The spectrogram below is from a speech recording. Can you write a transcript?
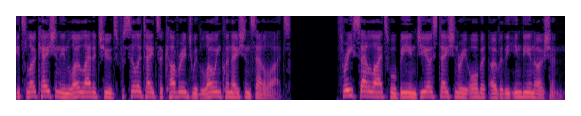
Its location in low latitudes facilitates a coverage with low-inclination satellites. Three satellites will be in geostationary orbit over the Indian Ocean.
